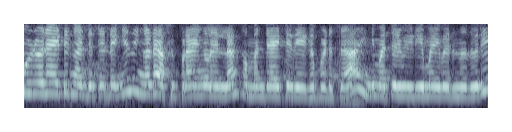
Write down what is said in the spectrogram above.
മുഴുവനായിട്ടും കണ്ടിട്ടുണ്ടെങ്കിൽ നിങ്ങളുടെ അഭിപ്രായങ്ങളെല്ലാം കമന്റായിട്ട് രേഖപ്പെടുത്തുക. ഇനി മറ്റൊരു വീഡിയോയുമായി വരുന്നതുവരെ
